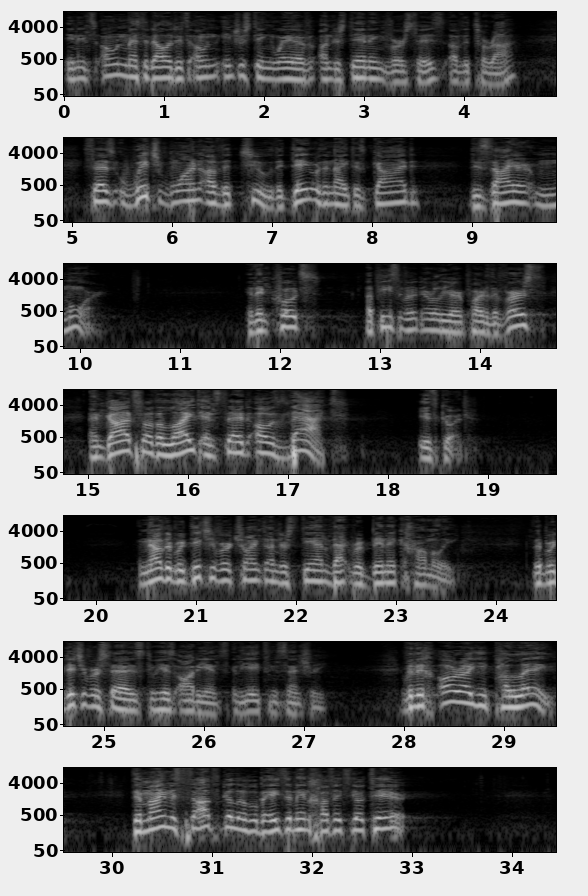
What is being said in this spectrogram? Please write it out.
in its own methodology, its own interesting way of understanding verses of the Torah, says which one of the two, the day or the night, does God desire more? And then quotes a piece of an earlier part of the verse, and God saw the light and said, Oh, that is good. And now the Berdichever trying to understand that rabbinic homily. The Berdichever says to his audience in the 18th century, V'lichora yipalei,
